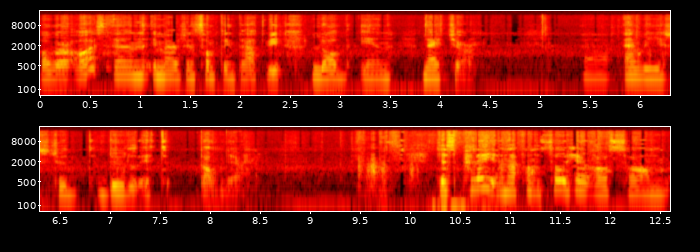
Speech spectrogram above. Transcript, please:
our eyes and imagine something that we love in nature. Uh, and we should doodle it down there. Just play and have fun. So here are some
